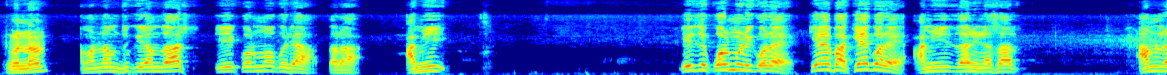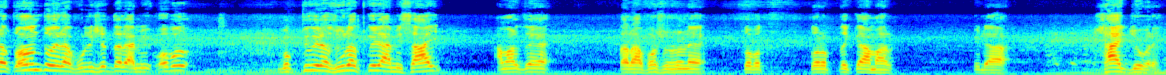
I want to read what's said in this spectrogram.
তোমার নাম? আমার নাম দুকিরাম দাস এই কর্ম কইরা তারা। আমি এই যে কর্মটি করে কে বা কে করে আমি জানি না স্যার। আমরা তদন্ত এরা পুলিশের দ্বারা আমি অব বক্তব্যরা জুরাত করে আমি চাই আমার যে তারা প্রশাসনে তরফ থেকে আমার এটা সাহায্য করে।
